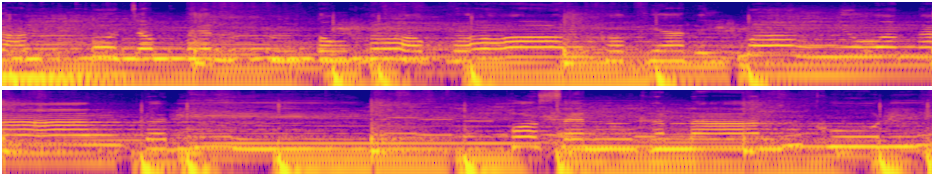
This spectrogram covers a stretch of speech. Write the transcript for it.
กันก็จำเป็นต้องครอบครอง ขอแค่ได้มองอยู่งานก็ดี พอเส้นขนานคู่นี้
